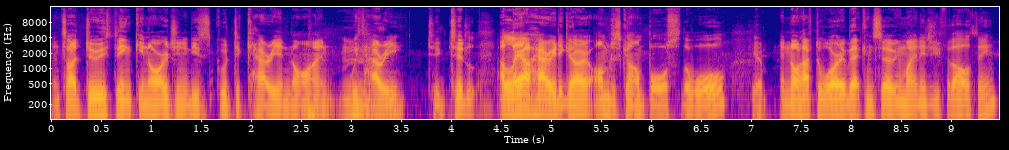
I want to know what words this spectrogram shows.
And so I do think in Origin it is good to carry a nine with Harry mm-hmm. to, to allow Harry to go, I'm just going balls to the wall Yep. and not have to worry about conserving my energy for the whole thing.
